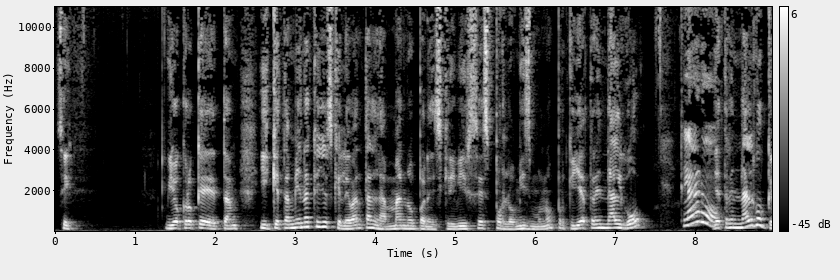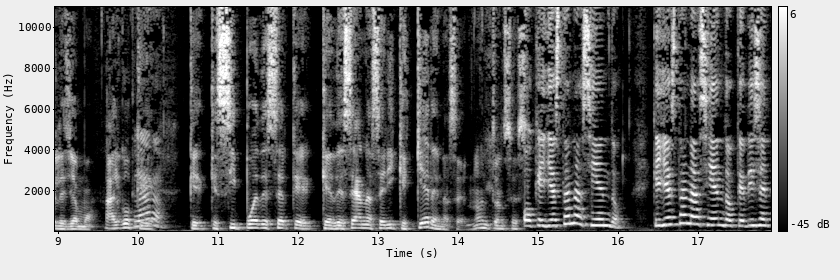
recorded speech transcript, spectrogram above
Sí. Yo creo que tam y que también aquellos que levantan la mano para inscribirse es por lo mismo, ¿no? Porque ya traen algo. Claro. Ya traen algo que les llamó, algo que que, que sí puede ser que, que, desean hacer y que quieren hacer, ¿no? Entonces. O que ya están haciendo, que ya están haciendo, que dicen,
